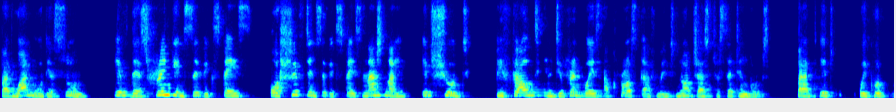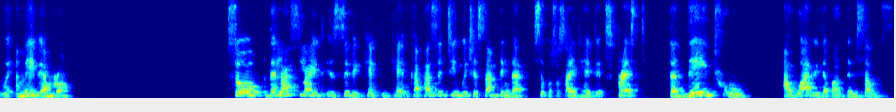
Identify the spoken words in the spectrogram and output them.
But one would assume if there's shrinking civic space or shift in civic space nationally, it should be felt in different ways across government, not just to certain groups. But it we could, we, maybe I'm wrong. So the last slide is civic cap capacity, which is something that civil society had expressed that they too are worried about themselves.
